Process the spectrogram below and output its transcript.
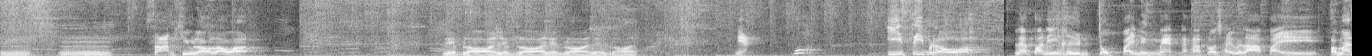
อืม อืม สามคิวแล้วเราอะเรียบร้อย เรียบร้อย เรียบร้อย เรียบร้อย เนี่ยอีซี่บรอและตอนนี้คือจบไป 1 แมตช์นะครับ เราใช้เวลาไปประมาณ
